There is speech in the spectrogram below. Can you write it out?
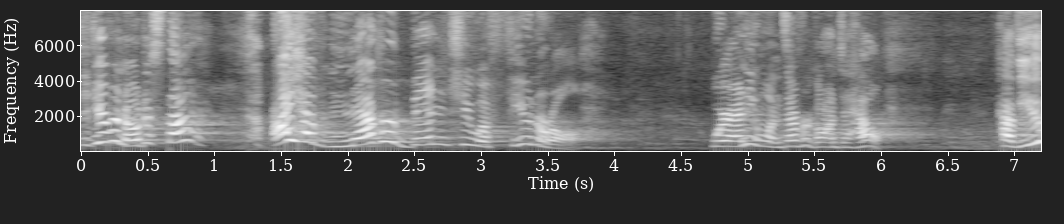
Did you ever notice that? I have never been to a funeral where anyone's ever gone to hell. Have you?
